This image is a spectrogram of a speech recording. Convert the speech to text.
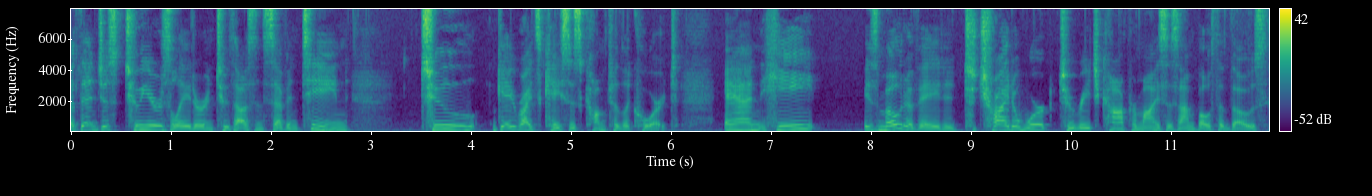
But then just two years later, in 2017, two gay rights cases come to the court. And he is motivated to try to work to reach compromises on both of those.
